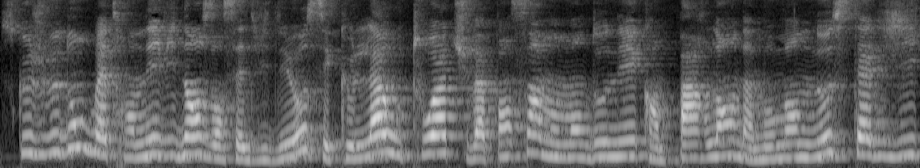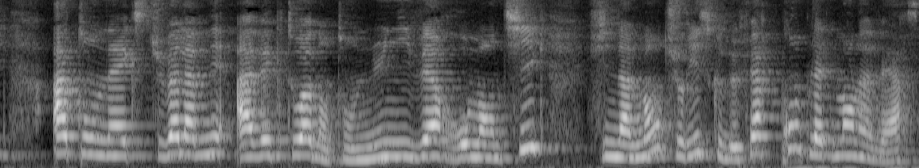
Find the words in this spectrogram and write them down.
ce que je veux donc mettre en évidence dans cette vidéo, c'est que là où toi, tu vas penser à un moment donné qu'en parlant d'un moment nostalgique à ton ex, tu vas l'amener avec toi dans ton univers romantique, finalement, tu risques de faire complètement l'inverse.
